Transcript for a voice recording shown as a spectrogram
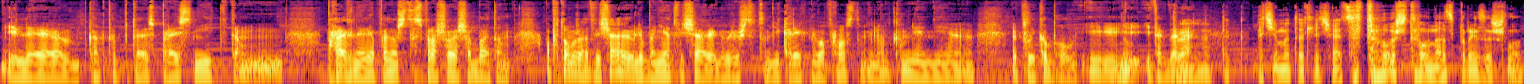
Или как-то пытаюсь прояснить, там, правильно ли я понял, что ты спрашиваешь об этом. А потом уже отвечаю, либо не отвечаю, и говорю, что там некорректный вопрос, там, или он ко мне не applicable, и, ну, и, и так далее. Правильно. Так. А чем это отличается от того, что у нас произошло?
